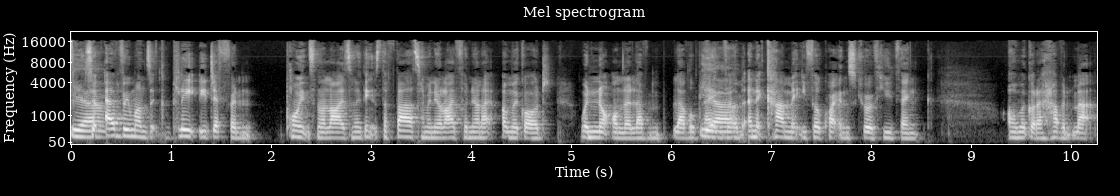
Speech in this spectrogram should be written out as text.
Yeah. so everyone's at completely different points in their lives, and I think it's the first time in your life when you're like, oh my god, we're not on a level level playing Yeah. field, and it can make you feel quite insecure if you think. Oh my god! I haven't met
